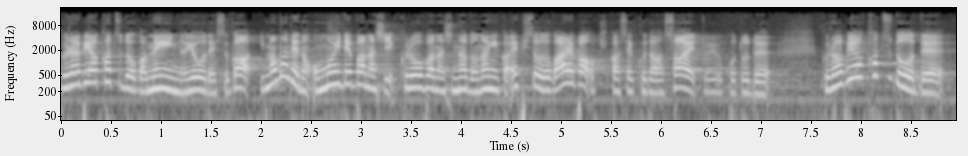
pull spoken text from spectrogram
グラビア活動がメインのようですが今までの思い出話苦労話など何かエピソードがあればお聞かせください。ということでグラビア活動で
